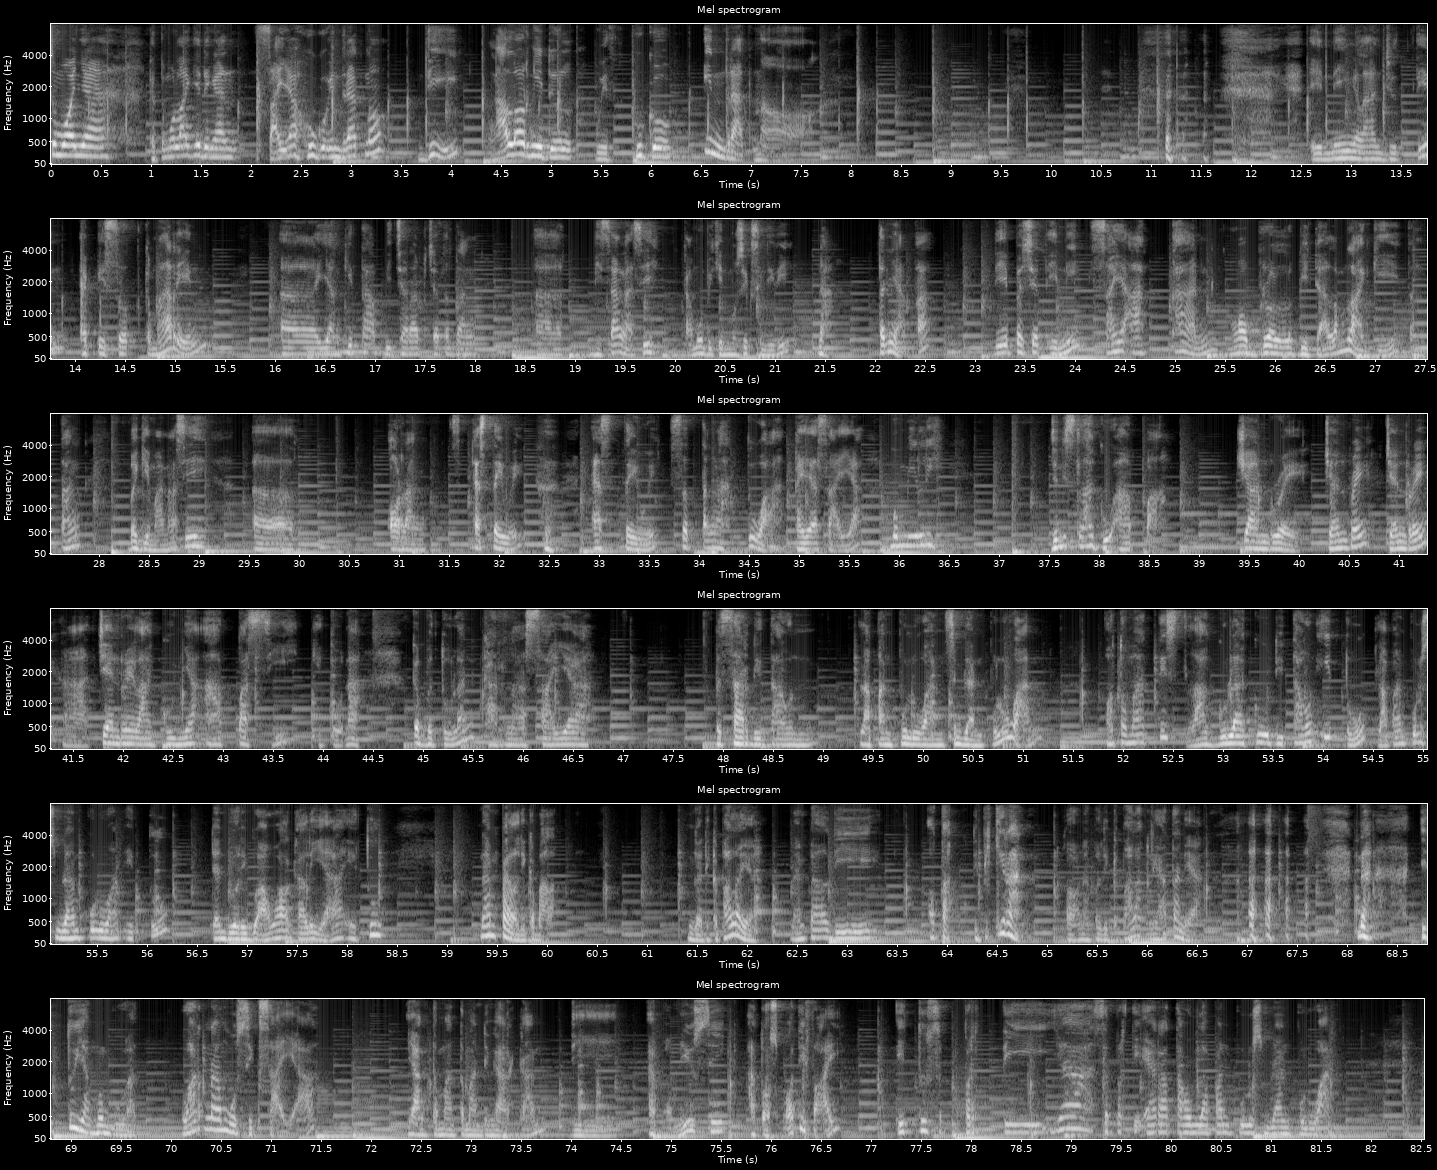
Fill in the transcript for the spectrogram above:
Semuanya, ketemu lagi dengan saya Hugo Indratno di Ngalor Ngidul with Hugo Indratno. Ini ngelanjutin episode kemarin uh, yang kita bicara-bicara tentang uh, bisa nggak sih kamu bikin musik sendiri? Nah, ternyata di episode ini saya akan ngobrol lebih dalam lagi tentang bagaimana sih uh, orang STW, STW setengah tua kayak saya memilih jenis lagu apa, genre, genre, genre, nah, genre lagunya apa sih? Gitu. Nah, kebetulan karena saya besar di tahun 80-an, 90-an, otomatis lagu-lagu di tahun itu, 80 90-an itu dan 2000 awal kali ya, itu nempel di kepala. Enggak di kepala ya, nempel di otak, di pikiran. Kalau nempel di kepala kelihatan ya. nah, itu yang membuat warna musik saya yang teman-teman dengarkan di Apple Music atau Spotify itu seperti ya seperti era tahun 80 90-an.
